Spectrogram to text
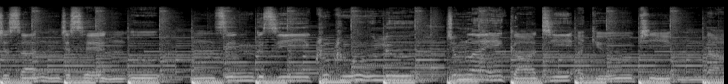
จะสันจะเซงอูสินกสีครูครูลูจุมไลกาจีอากิวพี่อุดา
